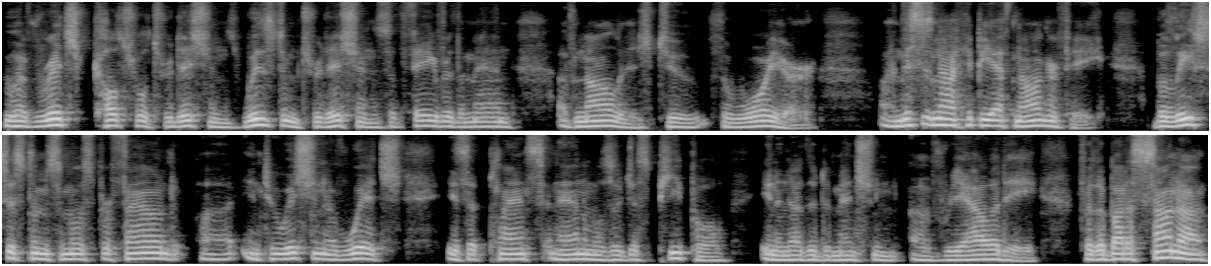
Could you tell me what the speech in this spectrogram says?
who have rich cultural traditions, wisdom traditions that favor the man of knowledge to the warrior. And this is not hippie ethnography. Belief systems, the most profound uh, intuition of which is that plants and animals are just people in another dimension of reality. For the Barasana,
